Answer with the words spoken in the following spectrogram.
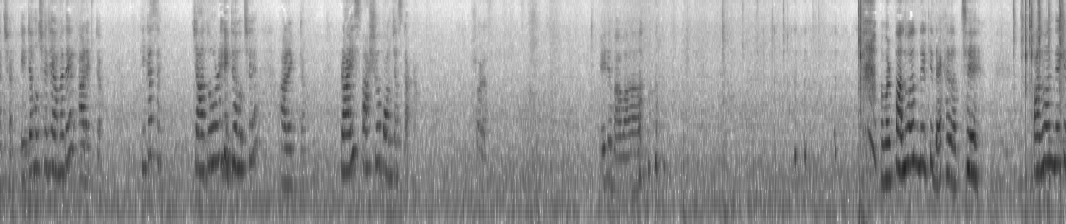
আচ্ছা এটা হচ্ছে যে আমাদের আরেকটা, ঠিক আছে? চাদর, এটা হচ্ছে আরেকটা। প্রাইস পাঁচশো পঞ্চাশ টাকা। সরা বাবা। আমার পালোয়ানদেরকে দেখা যাচ্ছে। পালোয়ানদেরকে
